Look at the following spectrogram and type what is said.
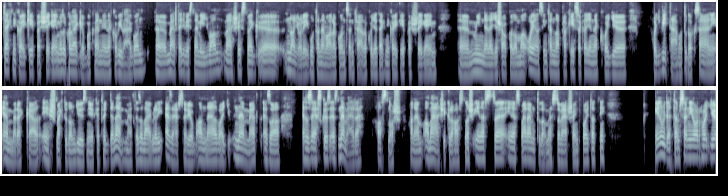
technikai képességeim azok a legjobbak lennének a világon, mert egyrészt nem így van, másrészt meg nagyon régóta nem arra koncentrálok, hogy a technikai képességeim minden egyes alkalommal olyan szinten napra készek legyenek, hogy, hogy vitába tudok szállni emberekkel, és meg tudom győzni őket, hogy de nem, mert ez a library ezerszer jobb annál, vagy nem, mert ez, a, ez az eszköz, ez nem erre hasznos, hanem a másikra hasznos. Én ezt, én ezt már nem tudom ezt a versenyt folytatni. Én úgy lettem szenior, hogy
